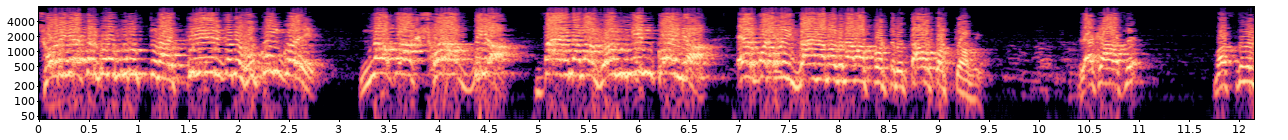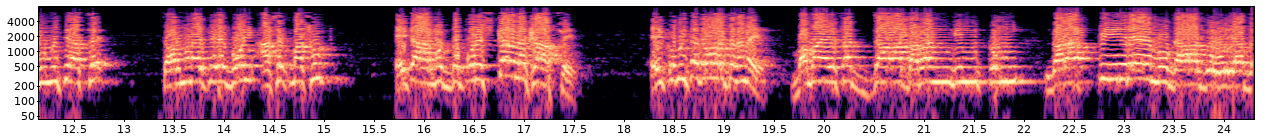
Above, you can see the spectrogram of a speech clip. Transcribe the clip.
শরীয়তের কোন গুরুত্ব নাই। পীর যদি হুকুম করে, নাপাক সরাব দিয়া যায় নামাজ রঙিন করাইয়া এরপরে উনি যায় নামাজ নামাজ পড়তে হবে, তাও করতে হবে। লেখা আছে মসনুমের রুমিতে আছে, চরমনায় পীরের বই আশেক মাসুক এটার মধ্যে পরিষ্কার লেখা আছে। এই কবিতা দেওয়া হয়েছে এখানে বাবা এসা দারাঙ্গিন কুম দারা পীরে মুগা গোয়াব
